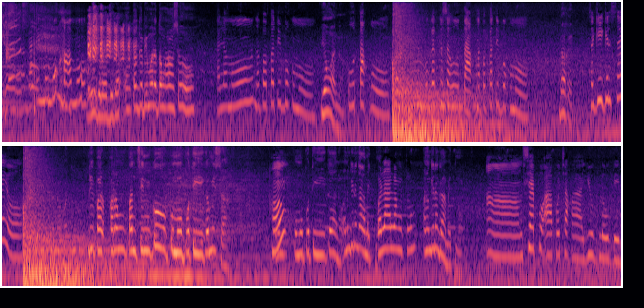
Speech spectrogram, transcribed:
Agatin mo mukha mo. Uy, grabe ka. Oh, tanggapin mo na tong aso. oh. Alam mo, napapatibok mo. Yung ano? Utak ko. Yung Ugat ko sa utak, napapatibok mo. Bakit? Sa gigil sa'yo. Hindi, par- parang pansin ko, pumuputi ka, miss, ah. Huh? Pumuputi ka, ano? Anong ginagamit mo? Wala lang to. Anong ginagamit mo? Um, Shepo Apo tsaka You Glow Babe.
